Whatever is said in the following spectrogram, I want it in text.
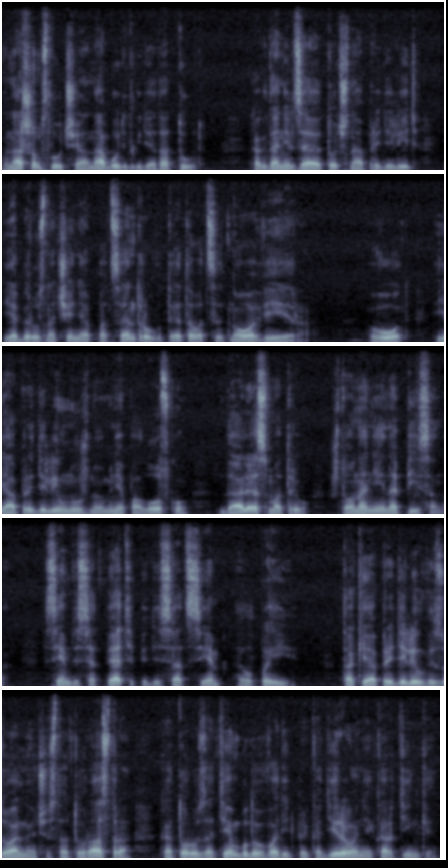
В нашем случае она будет где-то тут. Когда нельзя ее точно определить, я беру значение по центру вот этого цветного веера. Вот, я определил нужную мне полоску, далее смотрю, что на ней написано. 75 и 57 LPI так и определил визуальную частоту растра, которую затем буду вводить при кодировании картинки.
